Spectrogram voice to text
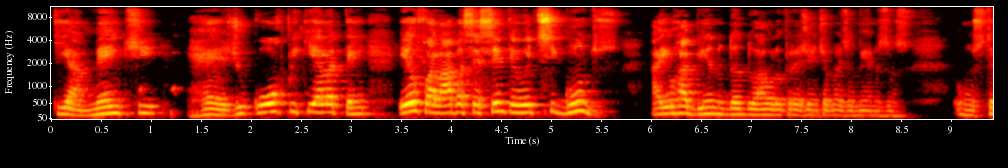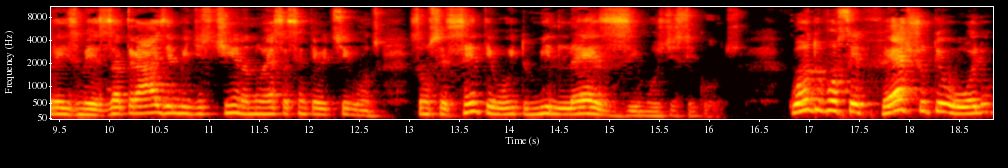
que a mente rege o corpo e que ela tem. Eu falava 68 segundos. Aí o Rabino, dando aula para gente há mais ou menos uns, uns três meses atrás, ele me disse, Tina, não é 68 segundos, são 68 milésimos de segundos. Quando você fecha o teu olho,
